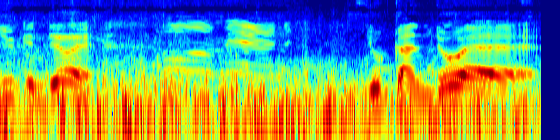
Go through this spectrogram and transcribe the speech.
You can do it. Oh man. You can do it.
